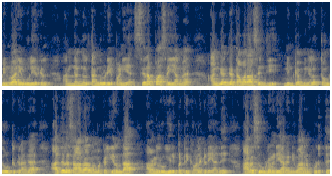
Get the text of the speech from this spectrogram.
மின்வாரிய ஊழியர்கள் அந்தங்கள் தங்களுடைய பணியை சிறப்பாக செய்யாமல் அங்கங்கே தவறாக செஞ்சு மின் கம்பிங்களை தொங்க விட்டுருக்குறாங்க. அதில் சாதாரண மக்கள் இருந்தால் அவர்கள் உயிரை பற்றி கவலை கிடையாது. அரசு உடனடியாக நிவாரணம் கொடுத்து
